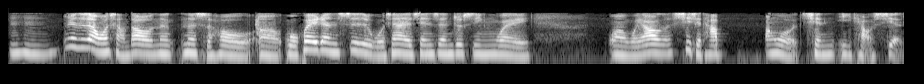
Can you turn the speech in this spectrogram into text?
嗯哼，因为这让我想到那那时候，呃，我会认识我现在的先生，就是因为，嗯、我要谢谢他帮我牵一条线，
